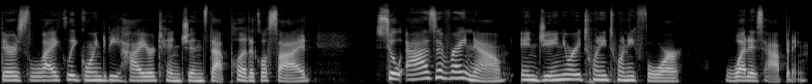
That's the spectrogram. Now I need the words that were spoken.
there's likely going to be higher tensions, that political side. So, as of right now, in January 2024, what is happening?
